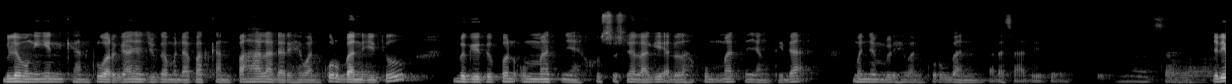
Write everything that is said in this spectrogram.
beliau menginginkan keluarganya juga mendapatkan pahala dari hewan kurban itu. Begitupun umatnya, khususnya lagi adalah umatnya yang tidak menyembelih hewan kurban pada saat itu. Jadi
